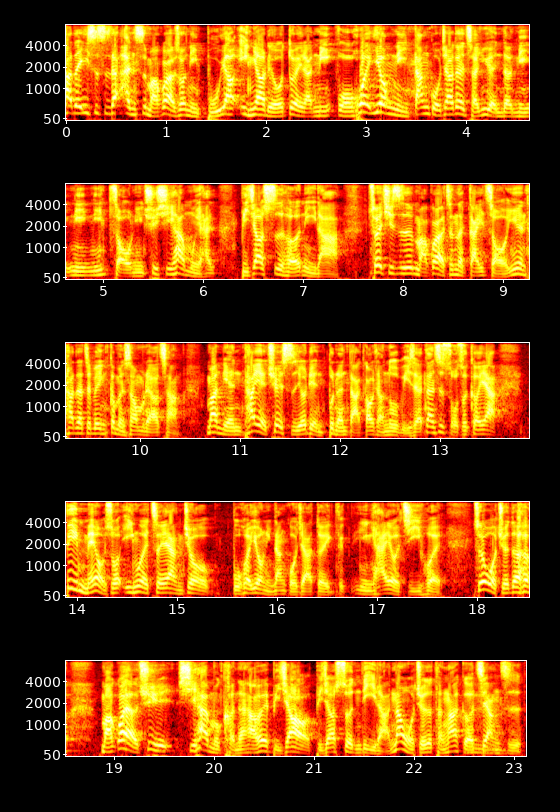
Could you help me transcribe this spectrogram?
他的意思是在暗示马奎尔说，你不要硬要留队了，你我会用你当国家队成员的，你你你走，你去西汉姆也还比较适合你啦。所以其实马奎尔真的该走，因为他在这边根本上不了场。曼联他也确实有点不能打高强度比赛，但是索斯科亚并没有说因为这样就不会用你当国家队，你还有机会。所以我觉得马奎尔去西汉姆可能还会比较 比较顺利啦。那我觉得滕哈格这样子，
